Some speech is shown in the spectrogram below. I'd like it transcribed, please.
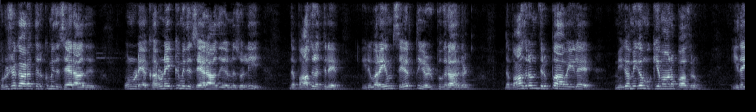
புருஷகாரத்திற்கும் இது சேராது. உன்னுடைய கருணைக்கும் இது சேராது என்று சொல்லி இந்த பாசுரத்திலே இருவரையும் சேர்த்து எழுப்புகிறார்கள். இந்த பாசுரம் திருப்பாவையிலே மிக மிக முக்கியமான பாசுரம். இதை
